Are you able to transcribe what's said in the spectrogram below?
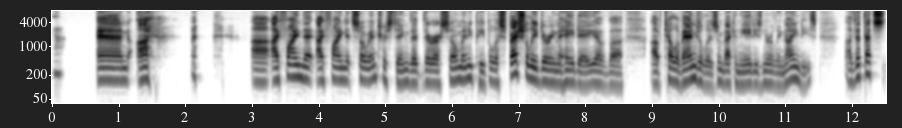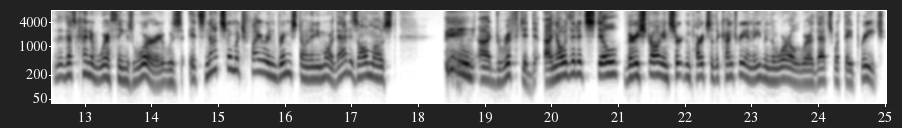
Yeah. And I uh, I find that I find it so interesting that there are so many people, especially during the heyday of uh, of televangelism back in the 80s and early 90s, uh, that that's that's kind of where things were. It was it's not so much fire and brimstone anymore. That is almost uh, drifted. I know that it's still very strong in certain parts of the country and even the world where that's what they preach,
